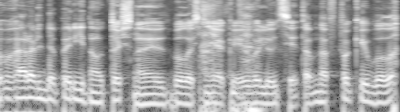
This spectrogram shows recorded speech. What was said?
У Гарольда Періно точно не відбулось ніякої еволюції. Там навпаки була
